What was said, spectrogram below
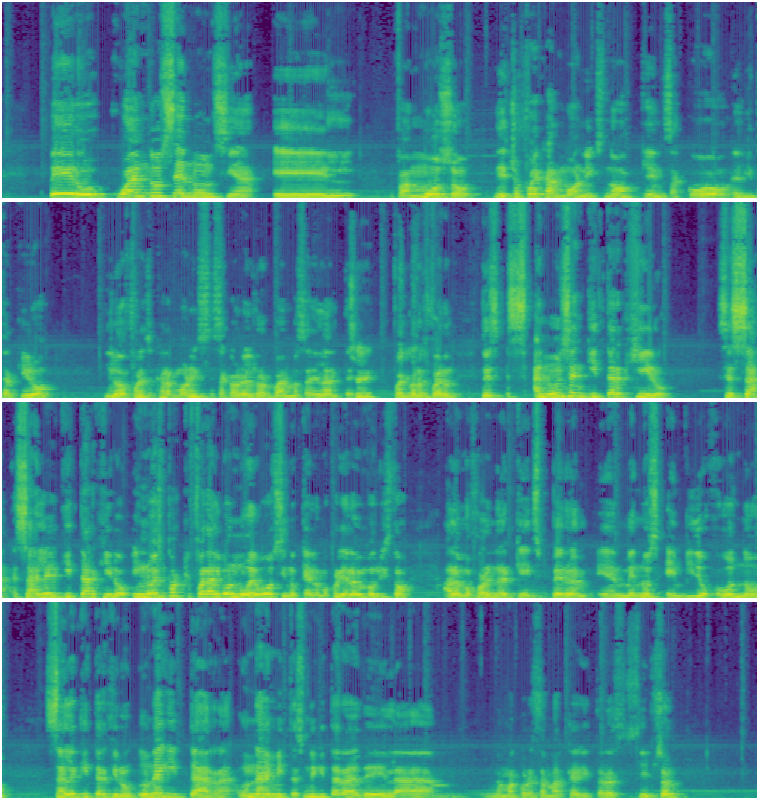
pero cuando se anuncia el famoso, de hecho fue Harmonix, ¿no? Quien sacó el Guitar Hero. Y luego fue Harmonix, sacaron el Rock Band más adelante. Sí, fue sí, cuando sí. fueron. Entonces, anuncian Guitar Hero. Se sa- sale el Guitar Hero. Y no es porque fuera algo nuevo, sino que a lo mejor ya lo hemos visto, a lo mejor en arcades, pero al menos en videojuegos no. Sale Guitar Hero, una guitarra, una imitación de guitarra de la. No me acuerdo esta marca de guitarras, Gibson.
